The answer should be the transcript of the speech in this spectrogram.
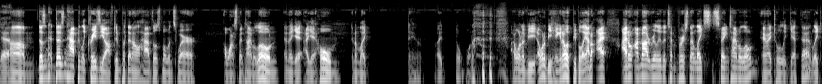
Yeah. Um, doesn't doesn't happen like crazy often, but then I'll have those moments where I want to spend time alone, and I get I get home and I'm like, damn, I don't want to. I want to be I want to be hanging out with people. Like I don't I I don't I'm not really the type of person that likes spending time alone, and I totally get that. Like,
